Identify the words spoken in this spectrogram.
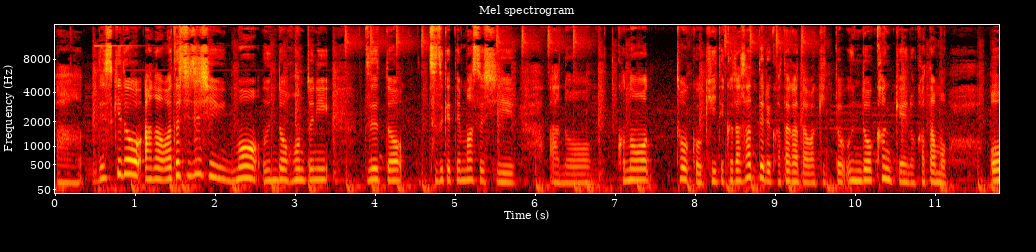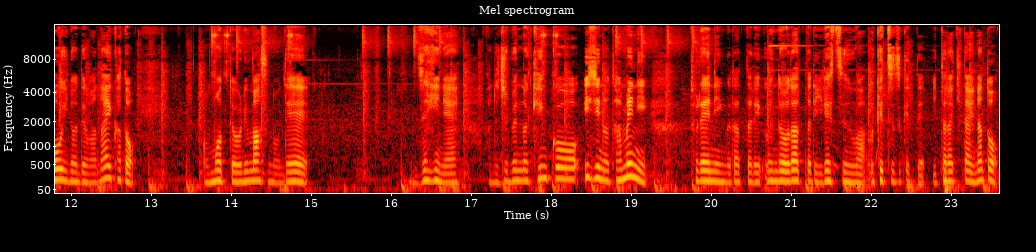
あですけどあの私自身も運動本当にずっと続けてますしあのこのトークを聞いてくださってる方々はきっと運動関係の方も多いのではないかと思っておりますので是非ねあの自分の健康維持のためにトレーニングだったり運動だったりレッスンは受け続けていただきたいなと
